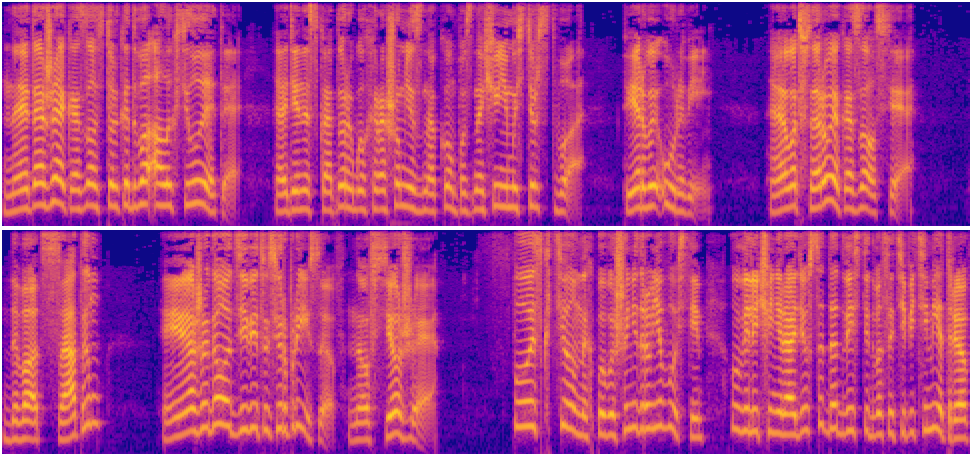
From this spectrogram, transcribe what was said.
На этаже оказалось только два алых силуэта, один из которых был хорошо мне знаком по значению мастерства. Первый уровень. А вот второй оказался... двадцатым? Я ожидал от девицы сюрпризов, но все же... Поиск темных, повышение до 8, увеличение радиуса до 225 метров.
